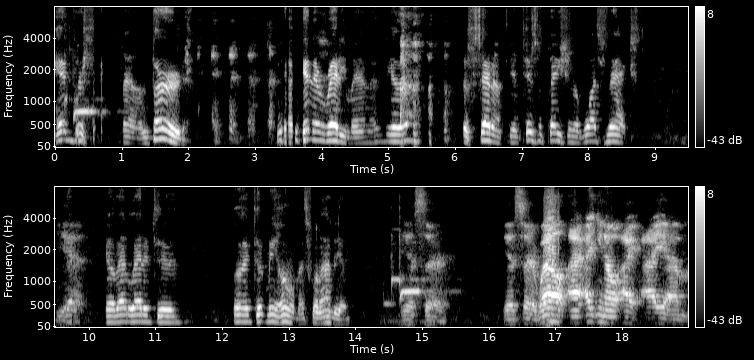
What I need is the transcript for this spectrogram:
Heading for and third. Yeah, getting it ready, man. You know, the setup, the anticipation of what's next. Yeah. You know, that led it to. Well, it took me home. That's what I did. Yes, sir. Yes, sir. Well, I, I you know, I, I, um,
